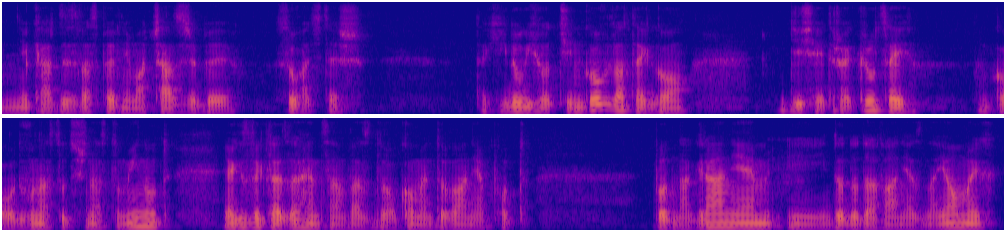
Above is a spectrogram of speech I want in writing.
nie każdy z Was pewnie ma czas, żeby słuchać też takich długich odcinków, dlatego dzisiaj trochę krócej, około 12-13 minut. Jak zwykle zachęcam Was do komentowania pod, pod nagraniem i do dodawania znajomych.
